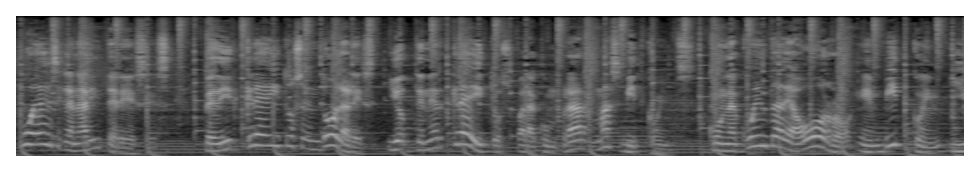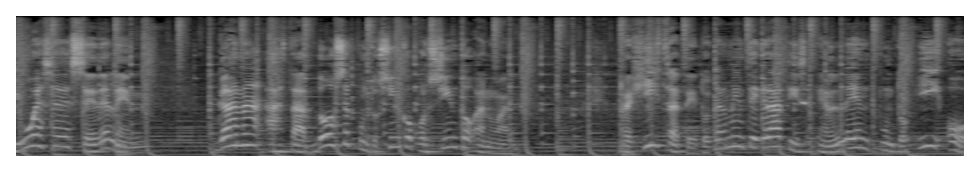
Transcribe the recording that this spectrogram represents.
puedes ganar intereses, pedir créditos en dólares y obtener créditos para comprar más bitcoins. Con la cuenta de ahorro en Bitcoin y USDC de LEND, gana hasta 12.5% anual. Regístrate totalmente gratis en lend.io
